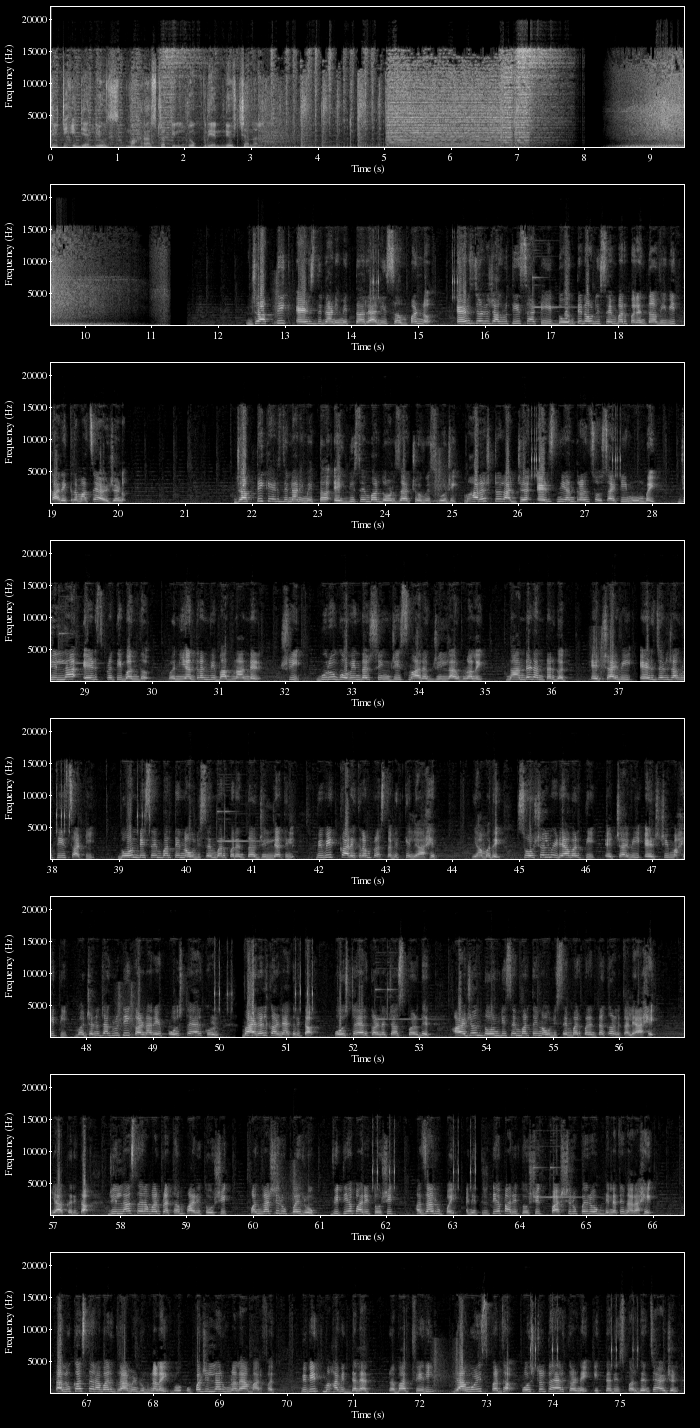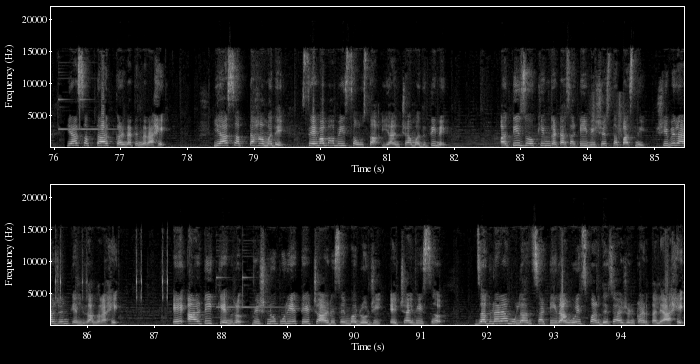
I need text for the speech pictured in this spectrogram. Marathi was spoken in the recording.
सिटी इंडिया न्यूज महाराष्ट्रातील लोकप्रिय न्यूज चॅनल. जागतिक एड्स दिनानिमित्त रॅली संपन्न. एड्स जनजागृतीसाठी दोन ते नऊ डिसेंबर पर्यंत विविध कार्यक्रमाचे आयोजन. जागतिक एड्स दिनानिमित्त एक डिसेंबर दोन हजार चोवीस रोजी महाराष्ट्र राज्य एड्स नियंत्रण सोसायटी मुंबई जिल्हा एड्स प्रतिबंध व नियंत्रण विभाग नांदेड श्री गुरु गोविंद सिंगजी स्मारक जिल्हा रुग्णालय नांदेड अंतर्गत एच आय व्ही एड्स जनजागृतीसाठी दोन डिसेंबर ते नऊ डिसेंबर पर्यंत जिल्ह्यातील विविध कार्यक्रम प्रस्तावित केले आहेत. यामध्ये सोशल मीडियावरती एच आय व्ही एड्सची माहिती व जनजागृती करणारे पोस्ट तयार करून व्हायरल करण्याकरिता पोस्ट तयार करण्याच्या स्पर्धेत आयोजन दोन डिसेंबर ते नऊ डिसेंबर पर्यंत करण्यात आले आहे. याकरिता जिल्हा स्तरावर प्रथम पारितोषिक पंधराशे रुपये रोख द्वितीय पारितोषिक हजार रुपये आणि तृतीय पारितोषिक पाचशे रुपये रोख देण्यात येणार आहे. तालुका स्तरावर ग्रामीण रुग्णालय व उपजिल्हा रुग्णालयामार्फत विविध महाविद्यालयात प्रभात फेरी रांगोळी स्पर्धा पोस्टर तयार करणे इत्यादी स्पर्धेचे आयोजन या सप्ताहात करण्यात येणार आहे. या सप्ताहामध्ये सेवाभावी संस्था यांच्या मदतीने अति जोखीम गटासाठी विशेष तपासणी शिबिर आयोजन केले जाणार आहे. ए आर टी केंद्र विष्णुपुरी येथे चार डिसेंबर रोजी एच आय व्ही सह जगणाऱ्या मुलांसाठी रांगोळी स्पर्धेचे आयोजन करण्यात आले आहे.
